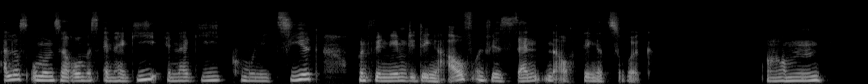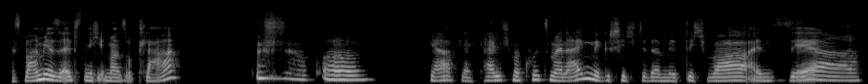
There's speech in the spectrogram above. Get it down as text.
alles um uns herum ist Energie, Energie kommuniziert und wir nehmen die Dinge auf und wir senden auch Dinge zurück. Ähm, das war mir selbst nicht immer so klar. äh, ja, vielleicht teile ich mal kurz meine eigene Geschichte damit. Ich war ein sehr,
